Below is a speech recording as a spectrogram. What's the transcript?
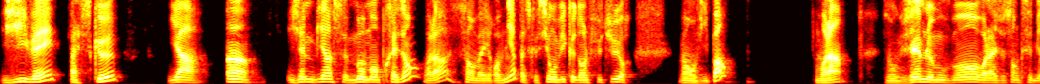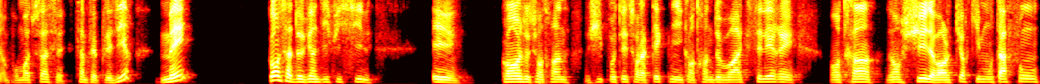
j'y vais parce que il y a un, j'aime bien ce moment présent, voilà, ça on va y revenir parce que si on vit que dans le futur, ben on vit pas, voilà. Donc j'aime le mouvement, voilà, je sens que c'est bien pour moi tout ça, ça me fait plaisir. Mais quand ça devient difficile et quand je suis en train de chipoter sur la technique, en train de devoir accélérer, en train d'en chier, d'avoir le cœur qui monte à fond,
